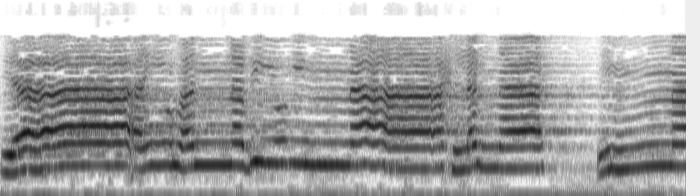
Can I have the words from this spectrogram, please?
يا أيها النبي إنا أحللنا إنا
